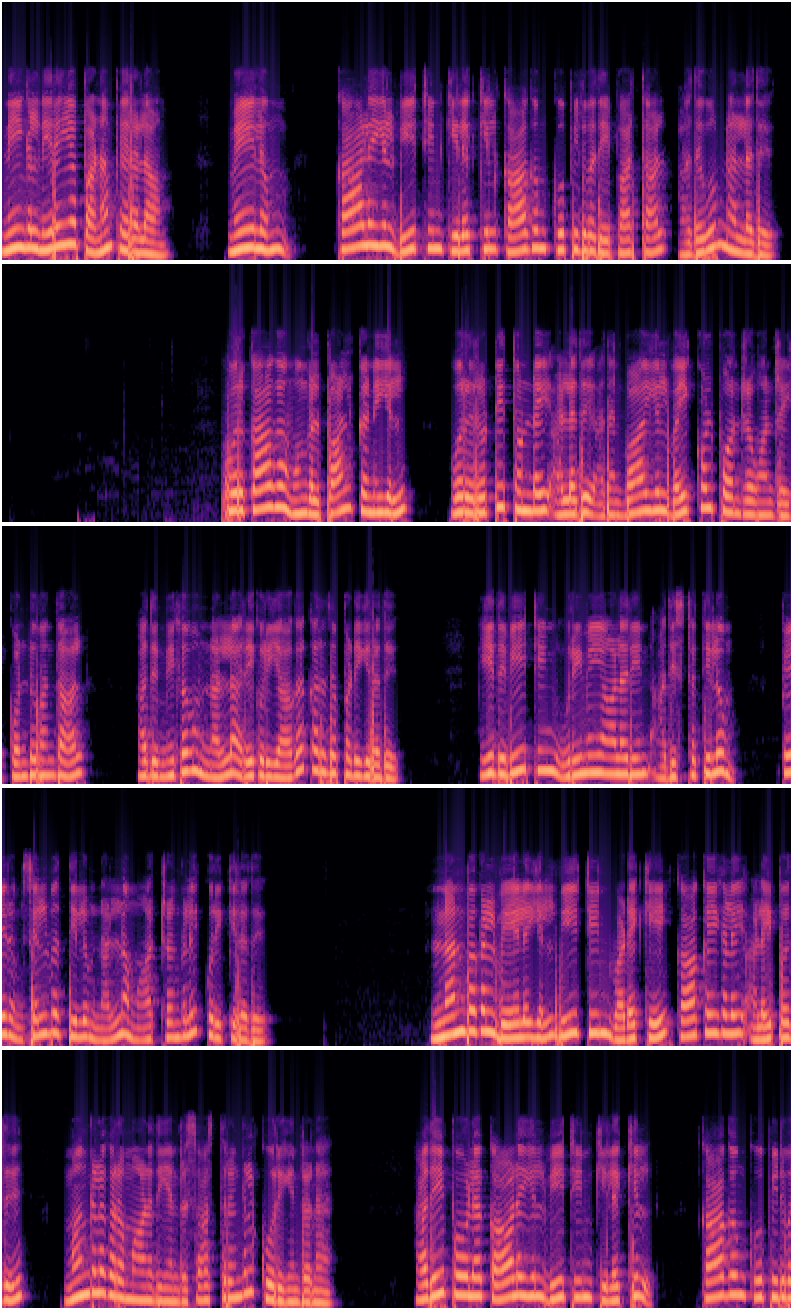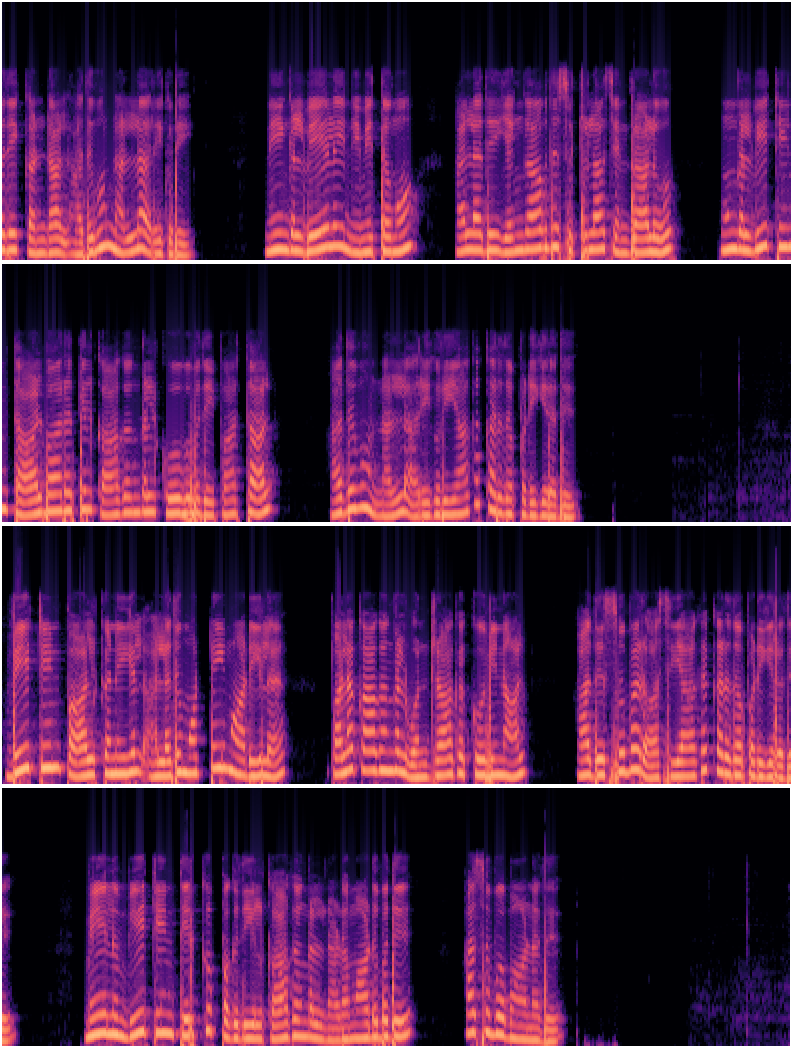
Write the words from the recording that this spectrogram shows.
நீங்கள் நிறைய பணம் பெறலாம். மேலும் காலையில் வீட்டின் கிழக்கில் காகம் கூப்பிடுவதை பார்த்தால் அதுவும் நல்லது. ஒரு காகம் உங்கள் பால்கனியில் ஒரு ரொட்டி துண்டை அல்லது அதன் வாயில் வைக்கோல் போன்ற ஒன்றை கொண்டு வந்தால் அது மிகவும் நல்ல அறிகுறியாக கருதப்படுகிறது. இது வீட்டின் உரிமையாளரின் அதிர்ஷ்டத்திலும் பெரும் செல்வத்திலும் நல்ல மாற்றங்களை குறிக்கிறது. நண்பகல் வேளையில் வீட்டின் வடக்கே காக்கைகளை அழைப்பது மங்களகரமானது என்று சாஸ்திரங்கள் கூறுகின்றன. அதேபோல காலையில் வீட்டின் கிழக்கில் காகம் கூப்பிடுவதைக் கண்டால் அதுவும் நல்ல அறிகுறி. நீங்கள் வேலை நிமித்தமோ அல்லது எங்காவது சுற்றுலா சென்றாலோ உங்கள் வீட்டின் தாழ்வாரத்தில் காகங்கள் கூவுவதை பார்த்தால் அதுவும் நல்ல அறிகுறியாக கருதப்படுகிறது. வீட்டின் பால்கனியில் அல்லது மொட்டை மாடியில பல காகங்கள் ஒன்றாக கூவினால் அது சுப ராசியாக கருதப்படுகிறது. மேலும் வீட்டின் தெற்கு பகுதியில் காகங்கள் நடமாடுவது அசுபமானது.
